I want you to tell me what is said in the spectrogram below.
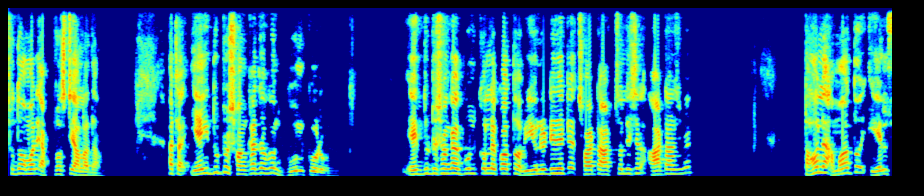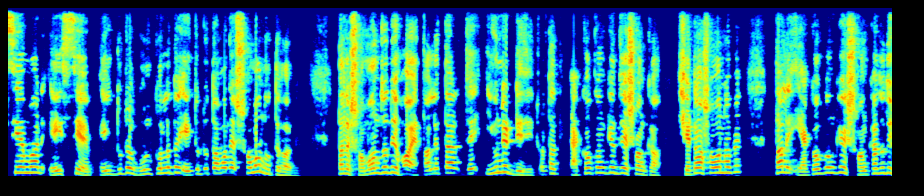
শুধু আমার অ্যাপ্রোচটি আলাদা। আচ্ছা এই দুটো সংখ্যা যখন গুণ করুন, এই দুটো সংখ্যা গুণ করলে কত হবে? ইউনিট ডিজিটে ছয়টা আটচল্লিশের আট আসবে। তাহলে আমার তো এলসিএম আর এইচসিএম এই দুটো গুণ করলে তো এই দুটো তো আমাদের সমান হতে হবে। তাহলে সমান যদি হয়, তাহলে তার যে ইউনিট ডিজিট অর্থাৎ একক অঙ্কের যে সংখ্যা, সেটাও সমান হবে। তাহলে একক অঙ্কের সংখ্যা যদি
